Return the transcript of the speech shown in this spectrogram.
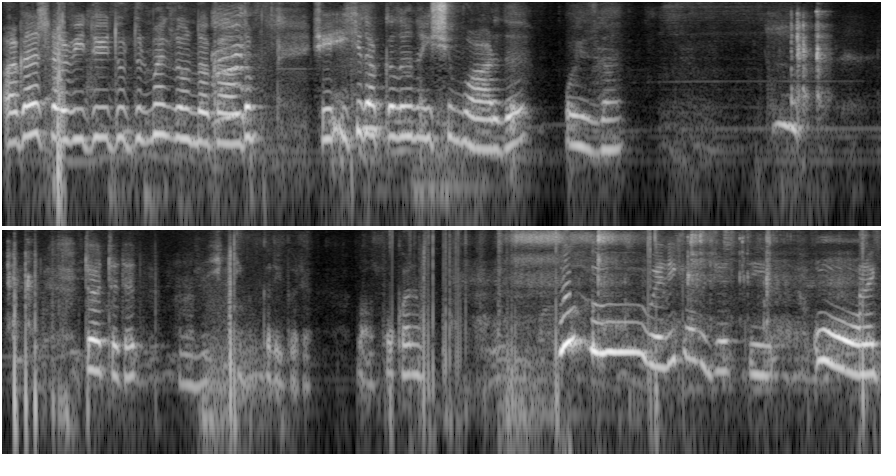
Arkadaşlar videoyu durdurmak zorunda kaldım. Şey iki dakikalığına işim vardı. O yüzden. Dört dört. Ananı sikeyim gırı gırı. Lan sokarım. Woohoo! Welcome Jesse. Oo. re-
